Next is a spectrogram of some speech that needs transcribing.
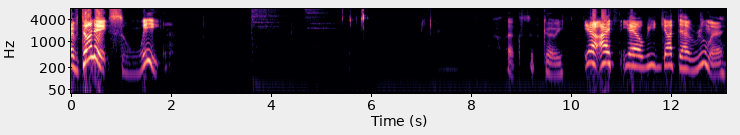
I've done it! Sweet! Look, super curry. Yeah, I th yeah, we got that rumor.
